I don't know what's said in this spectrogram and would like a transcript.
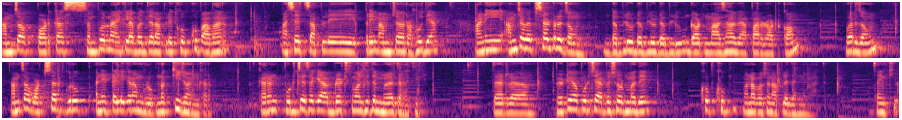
आमचा पॉडकास्ट संपूर्ण ऐकल्याबद्दल आपले खूप खूप आभार. असेच आपले प्रेम आमच्यावर राहू द्या. आणि आमच्या वेबसाईटवर जाऊन डब्ल्यू डब्ल्यू डब्ल्यू डॉट माझा व्यापार डॉट कॉमवर जाऊन आमचा व्हॉट्सअप ग्रुप आणि टेलिग्राम ग्रुप नक्की जॉईन करा. कारण पुढचे सगळे अपडेट्स तुम्हाला तिथे मिळत राहतील. तर भेटूया पुढच्या एपिसोडमध्ये खूप खूप मनापासून आपले धन्यवाद. थँक्यू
